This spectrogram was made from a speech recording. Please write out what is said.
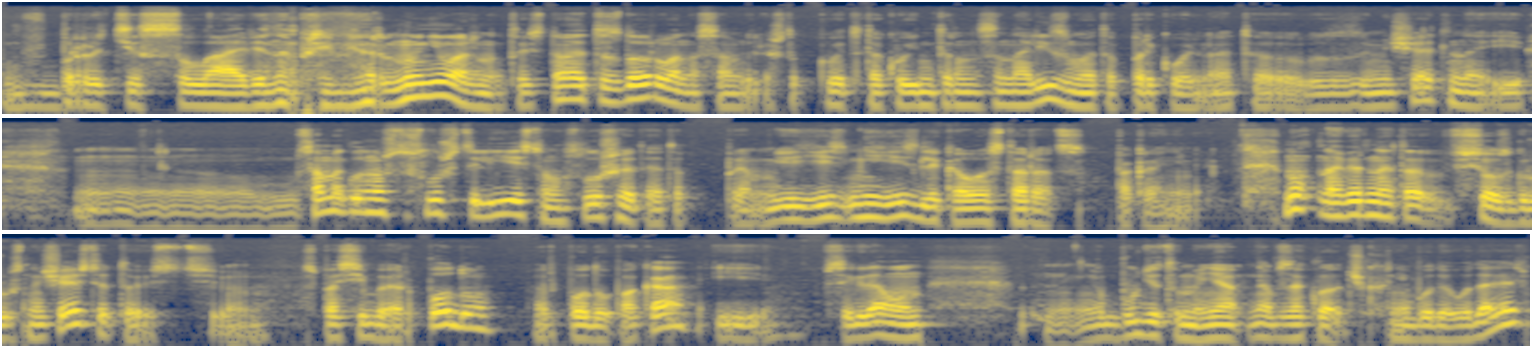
в Братиславе, например. Ну, неважно. То есть, ну, это здорово, на самом деле, что какой-то такой интернационализм, это прикольно, это замечательно. И самое главное, что слушатель есть, он слушает это прям, есть, мне есть для кого стараться, по крайней мере. Ну, наверное, это все с грустной частью, то есть, э, спасибо AirPod, AirPod пока, и всегда он будет у меня в закладочках, не буду его удалять,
